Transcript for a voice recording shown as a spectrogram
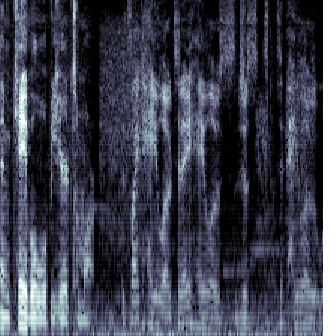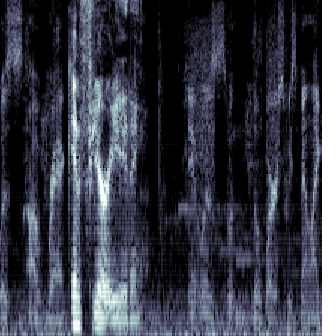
and cable will be here tomorrow. it's like Halo. Today, Halo's just Halo was a wreck. Infuriating. It was the worst. We spent like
